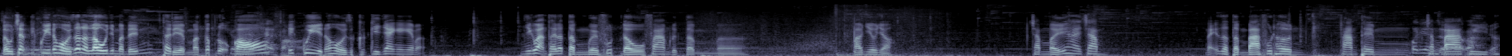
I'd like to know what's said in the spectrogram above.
Đầu trận cái quy nó hồi rất là lâu nhưng mà đến thời điểm mà cấp độ có cái quy nó hồi cực kỳ nhanh anh em ạ. Như các bạn thấy là tầm 10 phút đầu farm được tầm uh, bao nhiêu nhở? Trăm mấy hai trăm. Nãy giờ tầm 3 phút hơn farm thêm trăm ba quy nữa.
